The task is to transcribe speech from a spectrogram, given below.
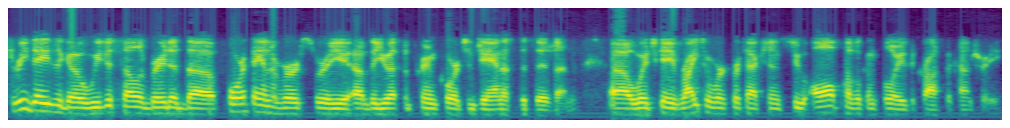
three days ago, we just celebrated the fourth anniversary of the U.S. Supreme Court's Janus decision, uh, which gave right to work protections to all public employees across the country.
